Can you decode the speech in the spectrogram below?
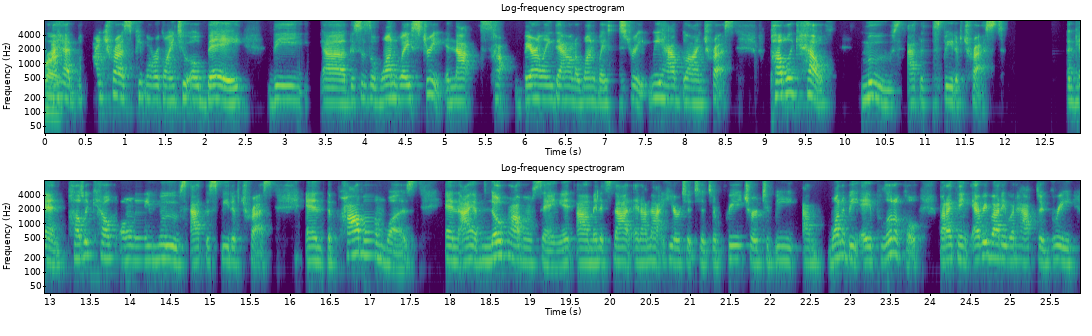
Right. I had blind trust people were going to obey the uh, this is a one-way street and not barreling down a one-way street. We have blind trust. Public health moves at the speed of trust. Again, public health only moves at the speed of trust. And the problem was, and I have no problem saying it, um, and it's not, and I'm not here to, to, to preach or to be, um, want to be apolitical, but I think everybody would have to agree,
